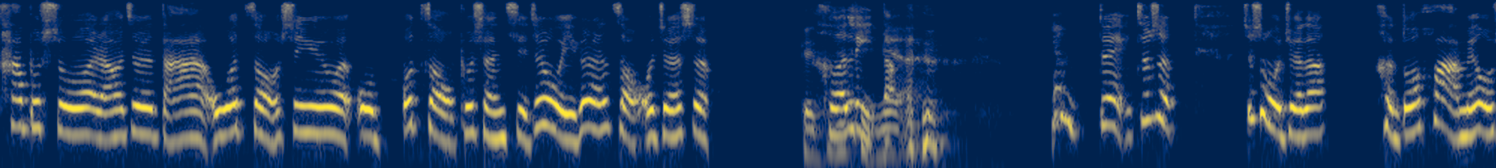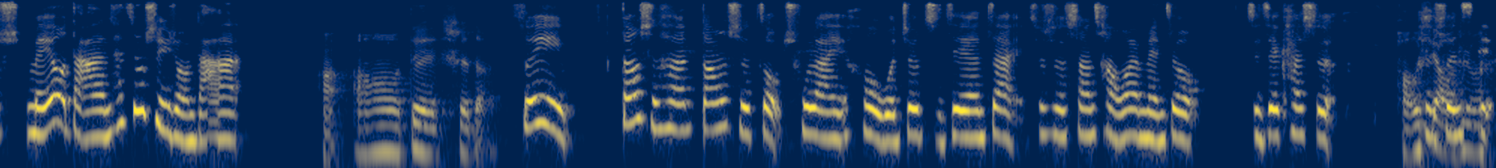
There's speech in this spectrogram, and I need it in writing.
他不说，然后就是答案。我走是因为我我我走不生气，就是我一个人走，我觉得是合理的。对，就是就是我觉得很多话没有没有答案，它就是一种答案。啊哦，对，是的。所以当时他当时走出来以后，我就直接在就是商场外面就直接开始咆哮，生气。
